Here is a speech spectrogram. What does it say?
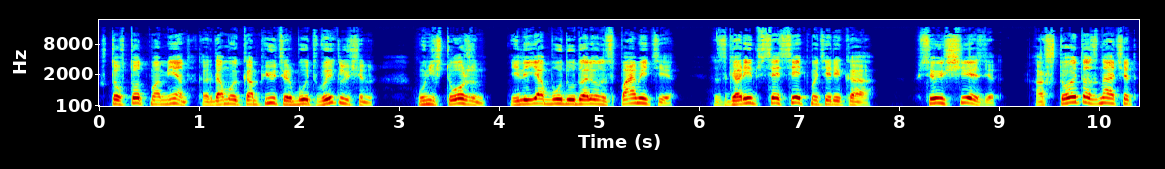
что в тот момент, когда мой компьютер будет выключен, уничтожен или я буду удален из памяти, сгорит вся сеть материка. Все исчезнет. А что это значит?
